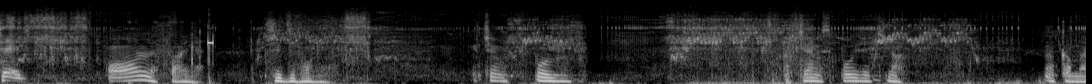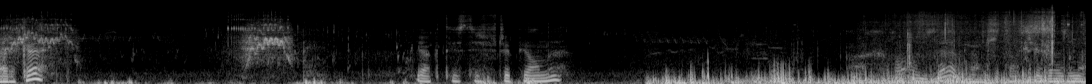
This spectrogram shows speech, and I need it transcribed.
Siedź. Ale fajnie. Przydzwonię. Chciałem spojrzeć. Chciałem spojrzeć na, na kamerkę. Jak ty jesteś wczepiony? A chyba od zewnątrz to się wezmę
